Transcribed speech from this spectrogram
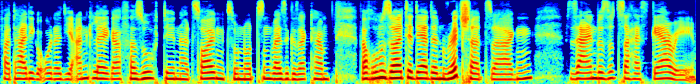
Verteidiger oder die Ankläger versucht, den als Zeugen zu nutzen, weil sie gesagt haben, warum sollte der denn Richard sagen? Sein Besitzer heißt Gary.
